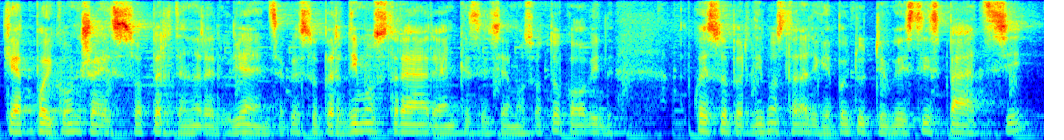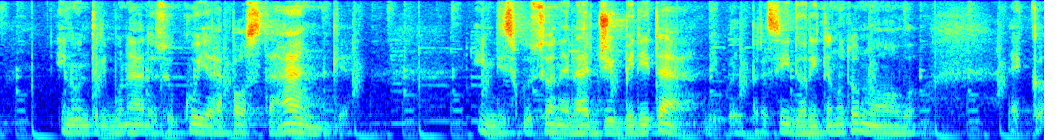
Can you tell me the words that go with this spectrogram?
che ha poi concesso per tenere l'udienza. Questo per dimostrare, anche se siamo sotto Covid, questo per dimostrare che poi tutti questi spazi in un tribunale su cui era posta anche in discussione l'agibilità di quel presidio ritenuto nuovo, ecco,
